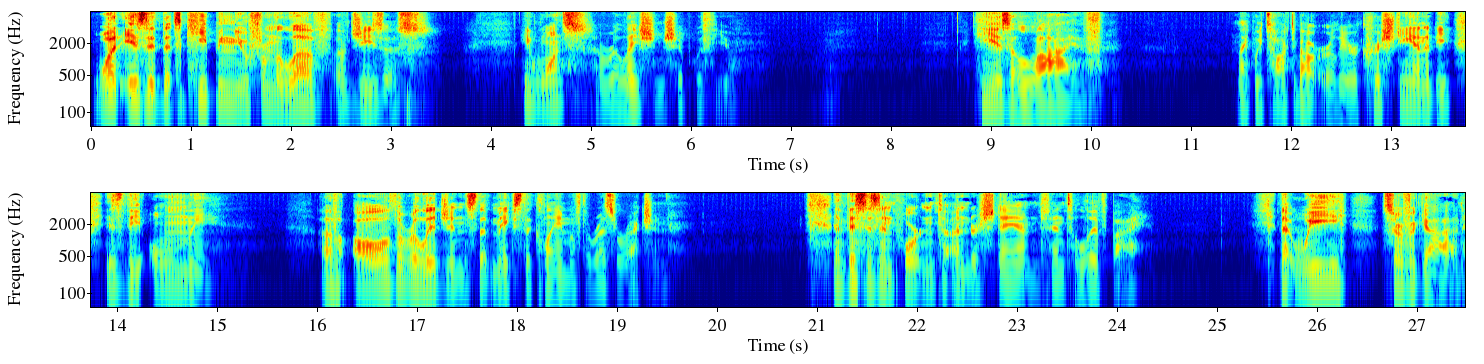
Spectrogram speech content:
What is it that's keeping you from the love of Jesus? He wants a relationship with you. He is alive. Like we talked about earlier, Christianity is the only of all the religions that makes the claim of the resurrection. And this is important to understand and to live by. That we serve a God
